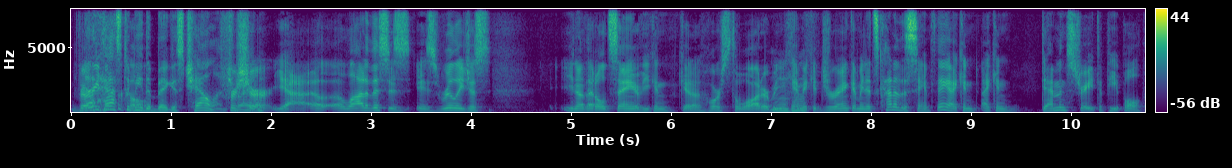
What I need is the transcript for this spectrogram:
very that has to be the biggest challenge, For right? sure, yeah. A, a lot of this is is really just, you know, that old saying of you can get a horse to water, but you Mm-hmm. can't make it drink. I mean, it's kind of the same thing. I can I can demonstrate to people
